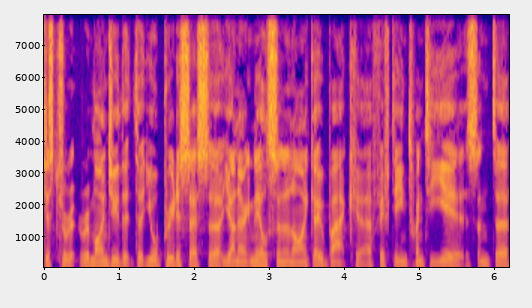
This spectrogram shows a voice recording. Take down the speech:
just to r- remind you that, that your predecessor, Jan Erik Nielsen, and I go back uh, 15, 20 years. And uh,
